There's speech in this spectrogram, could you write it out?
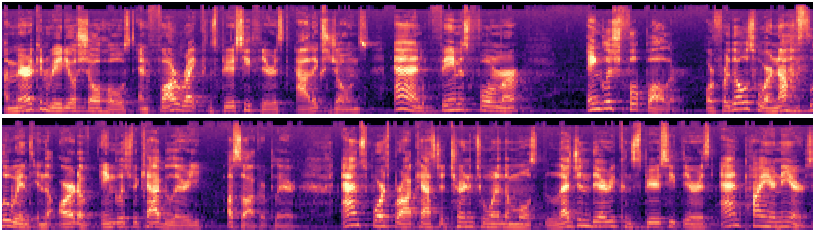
American radio show host and far right conspiracy theorist Alex Jones, and famous former English footballer, or for those who are not fluent in the art of English vocabulary, a soccer player, and sports broadcaster turned into one of the most legendary conspiracy theorists and pioneers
